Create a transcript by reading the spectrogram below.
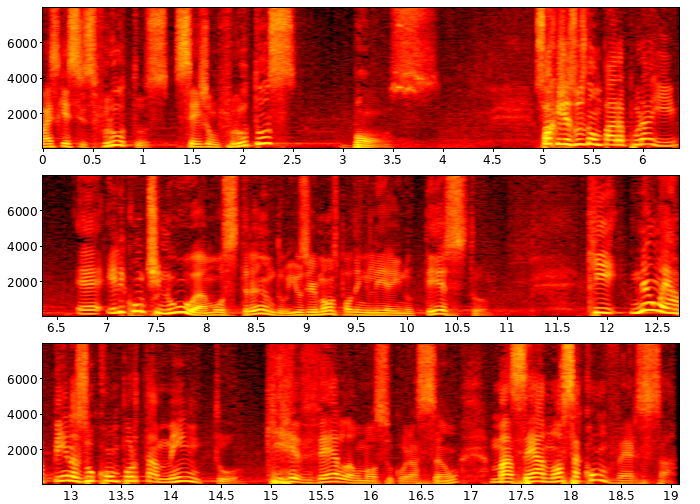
mas que esses frutos sejam frutos bons. Só que Jesus não para por aí. É, ele continua mostrando, e os irmãos podem ler aí no texto, que não é apenas o comportamento que revela o nosso coração, mas é a nossa conversa.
